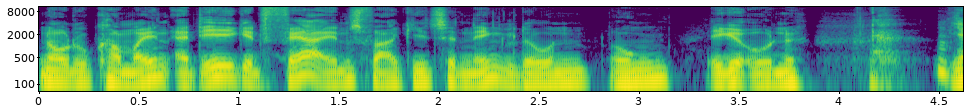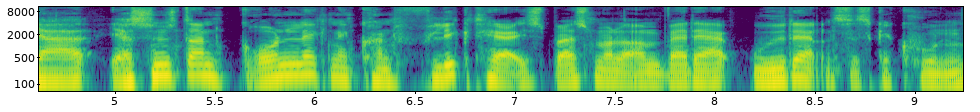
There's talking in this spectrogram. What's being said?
når du kommer ind. Er det ikke et fair ansvar at give til den enkelte unge? unge ikke onde. Jeg, jeg synes, der er en grundlæggende konflikt her i spørgsmålet om, hvad det er, uddannelse skal kunne.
